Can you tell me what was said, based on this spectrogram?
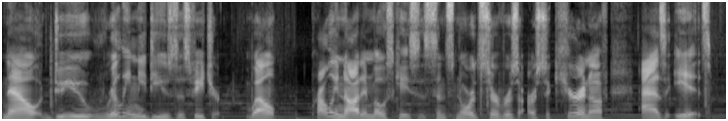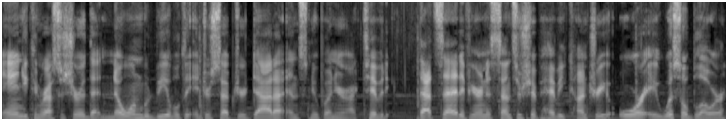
Now, do you really need to use this feature? Well, Probably not in most cases, since Nord servers are secure enough as is, and you can rest assured that no one would be able to intercept your data and snoop on your activity. That said, if you're in a censorship heavy country or a whistleblower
